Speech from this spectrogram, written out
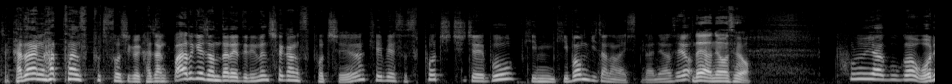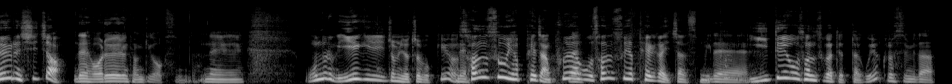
자, 가장 핫한 스포츠 소식을 가장 빠르게 전달해드리는 최강 스포츠 KBS 스포츠 취재부 김기범 기자 나와 있습니다. 안녕하세요. 네, 안녕하세요. 프로야구가 월요일은 쉬죠? 네, 월요일은 경기가 없습니다. 네. 오늘은 이 얘기 좀 여쭤볼게요. 네. 선수협회장, 프로야구 선수협회가 있지 않습니까? 네. 이대호 선수가 됐다고요? 그렇습니다.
